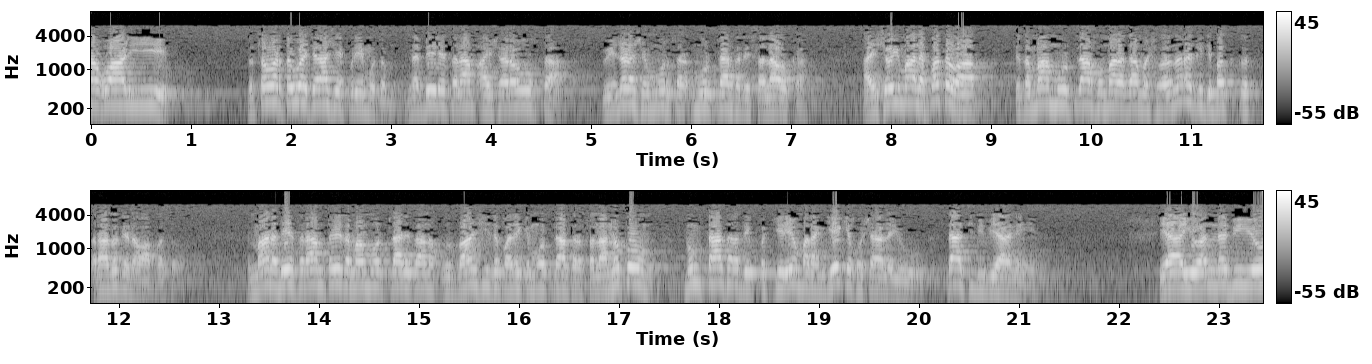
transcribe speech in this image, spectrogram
نه غواړي نو تو ورته وای چې راشه پرې مودم نبی رسول الله عائشہ راوخته ویلړه شه مور مور پلار ته سلام وکا عائشہ یې مال پته وا چې زما مور پلار خو مال دا مشوره نه راکړي چې بس راځه نه واپس ما نبی اسلام ته زما مور پلار ته نه قربان شي ته پدې کې مور پلار سره سلام نکوم مونږ تاسو سره د فقیرې مرنګې کې خوشاله یو. داسې بی بیانې یا ایو النبیو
